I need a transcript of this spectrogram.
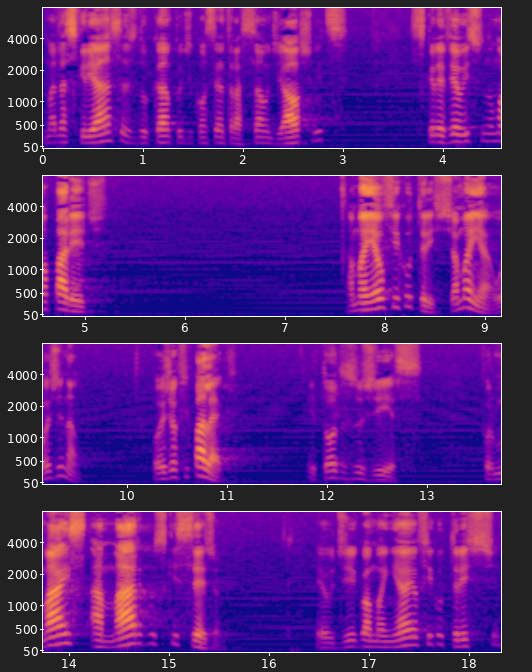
Uma das crianças do campo de concentração de Auschwitz escreveu isso numa parede. Amanhã eu fico triste. Amanhã, hoje não. Hoje eu fico alegre. E todos os dias, por mais amargos que sejam, eu digo amanhã eu fico triste,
